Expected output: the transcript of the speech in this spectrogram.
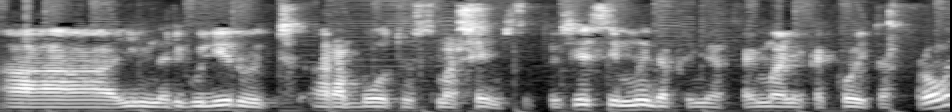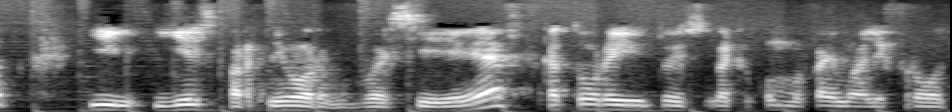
э, именно регулирует работу с мошенничеством. То есть если мы, например, поймали какой-то фрод, и есть партнер в CEF, который, то есть на каком мы поймали фрод,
